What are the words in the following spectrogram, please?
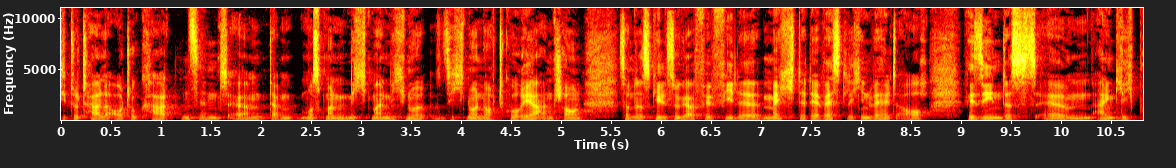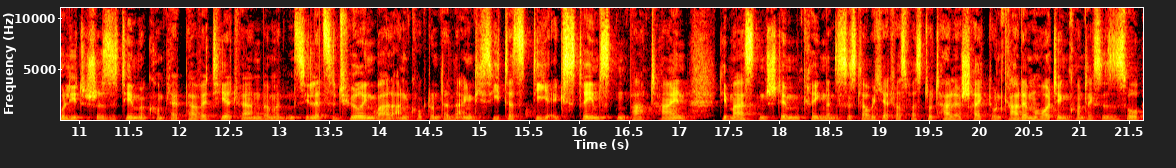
die totale Autokraten sind. Ähm, da muss man nicht mal nicht nur sich nur Nordkorea anschauen, sondern es gilt sogar für viele Mächte der westlichen Welt auch. Wir sehen, dass ähm, eigentlich politische Systeme komplett pervertiert werden, wenn man uns die letzte Thüringen-Wahl anguckt und dann eigentlich sieht, dass die extremsten Parteien die meisten Stimmen kriegen, dann ist es, glaube ich, etwas, was total erschreckt. Und gerade im heutigen Kontext ist es so,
